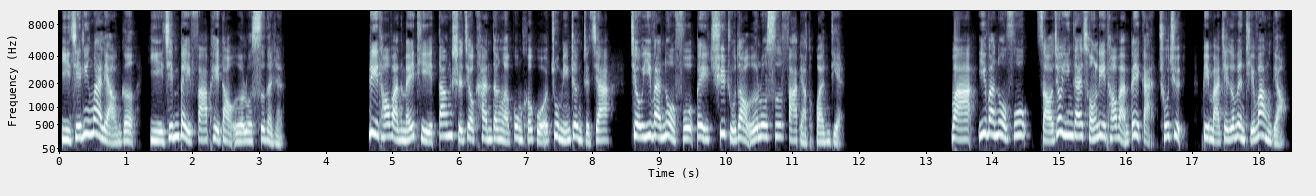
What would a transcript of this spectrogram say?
以及另外两个已经被发配到俄罗斯的人。立陶宛的媒体当时就刊登了共和国著名政治家就伊万诺夫被驱逐到俄罗斯发表的观点。瓦伊万诺夫早就应该从立陶宛被赶出去，并把这个问题忘掉。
